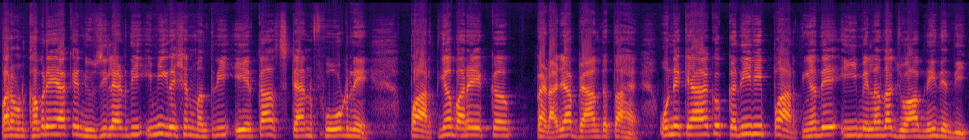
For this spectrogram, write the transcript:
ਪਰ ਹੁਣ ਖਬਰ ਇਹ ਹੈ ਕਿ ਨਿਊਜ਼ੀਲੈਂਡ ਦੀ ਇਮੀਗ੍ਰੇਸ਼ਨ ਮੰਤਰੀ ਏਰਕਾ ਸਟੈਨਫੋਰਡ ਨੇ ਭਾਰਤੀਆਂ ਬਾਰੇ ਇੱਕ ਭੈੜਾ ਜਿਹਾ ਬਿਆਨ ਦਿੱਤਾ ਹੈ। ਉਹਨੇ ਕਿਹਾ ਕਿ ਉਹ ਕਦੀ ਵੀ ਭਾਰਤੀਆਂ ਦੇ ਈਮੇਲਾਂ ਦਾ ਜਵਾਬ ਨਹੀਂ ਦਿੰਦੀ।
